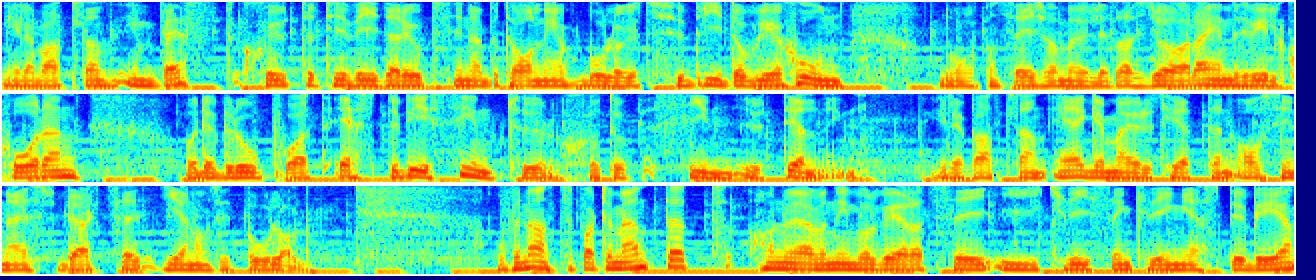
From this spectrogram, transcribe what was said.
Ilja Battlan Invest skjuter till vidare upp sina betalningar på bolagets hybridobligation, något man säger sig ha möjlighet att göra enligt villkoren och det beror på att SBB i sin tur sköt upp sin utdelning. I Battlan äger majoriteten av sina SBB-aktier genom sitt bolag. Och Finansdepartementet har nu även involverat sig i krisen kring SBB.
